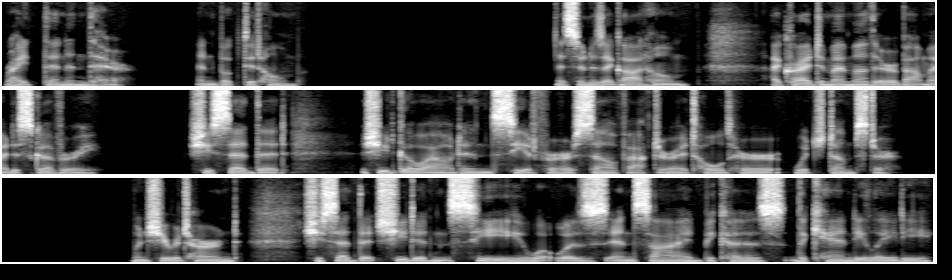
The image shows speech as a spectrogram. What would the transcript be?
right then and there and booked it home. As soon as I got home, I cried to my mother about my discovery. She said that she'd go out and see it for herself after I told her which dumpster. When she returned, she said that she didn't see what was inside because the candy lady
